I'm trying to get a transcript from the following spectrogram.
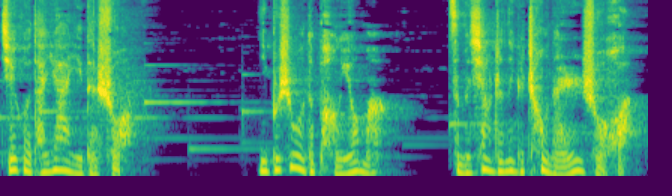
结果他讶异的说：“你不是我的朋友吗？怎么向着那个臭男人说话？”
